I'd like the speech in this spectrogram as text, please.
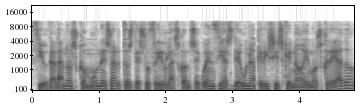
ciudadanos comunes hartos de sufrir las consecuencias de una crisis que no hemos creado,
